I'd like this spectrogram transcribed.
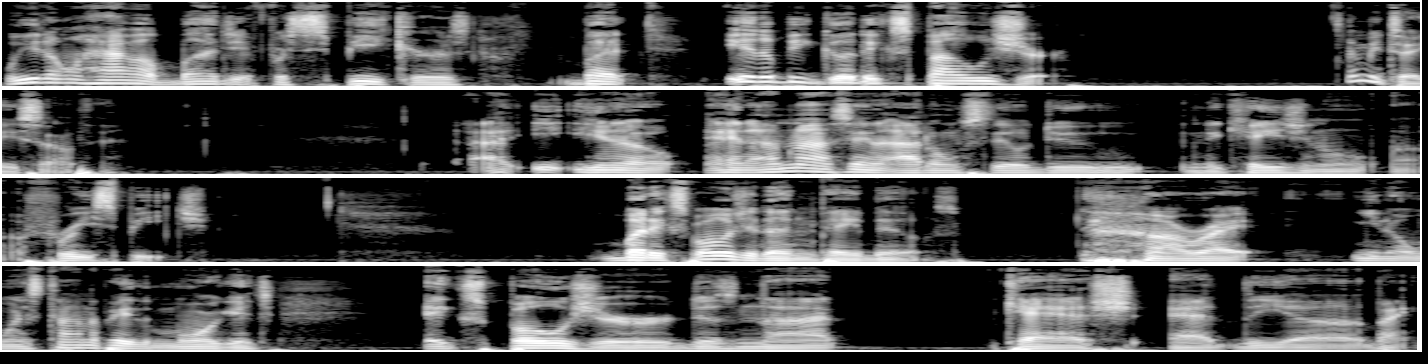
we don't have a budget for speakers, but it'll be good exposure. Let me tell you something. I, you know, and I'm not saying I don't still do an occasional uh, free speech, but exposure doesn't pay bills. All right, you know, when it's time to pay the mortgage, exposure does not cash at the uh, bank.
